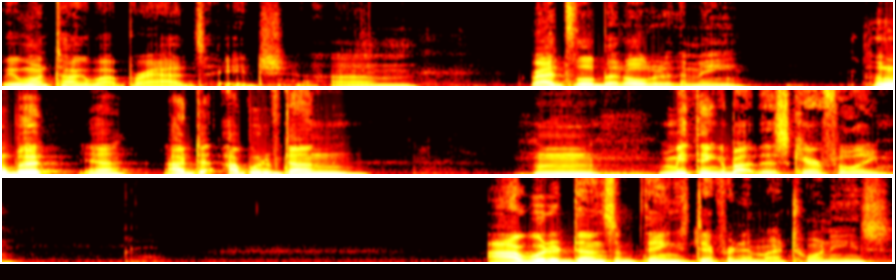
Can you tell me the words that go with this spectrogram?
We won't talk about Brad's age. Um, Brad's a little bit older than me. A little bit. Yeah, I I would have done. Hmm. Let me think about this carefully. I would have done some things different in my 20s.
